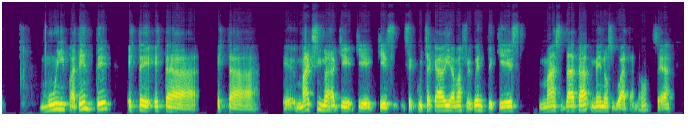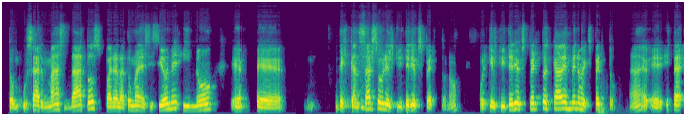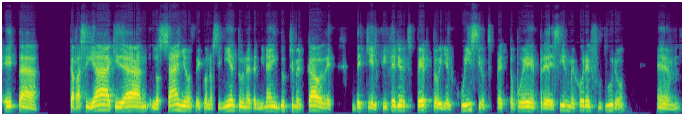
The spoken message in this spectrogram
muy patente este, esta, esta eh, máxima que, que, se escucha cada día más frecuente, que es más data, menos guata, ¿no? O sea, usar más datos para la toma de decisiones y no eh, descansar sobre el criterio experto, ¿no? Porque el criterio experto es cada vez menos experto. ¿ah? Eh, esta, esta, capacidad que dan los años de conocimiento de una determinada industria y mercado de, de que el criterio experto y el juicio experto puede predecir mejor el futuro. Em,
